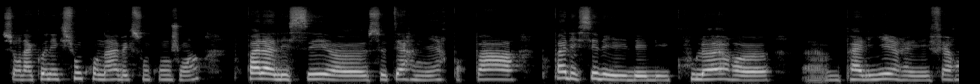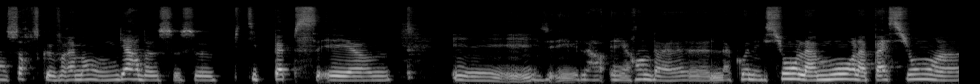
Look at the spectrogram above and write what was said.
sur la connexion qu'on a avec son conjoint, pour pas la laisser se ternir, pour pas pour pas laisser les, les, les couleurs euh, pâlir et faire en sorte que vraiment on garde ce, ce petit peps et, euh, et, et, la, et, rendre la, la connexion, l'amour, la passion euh,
